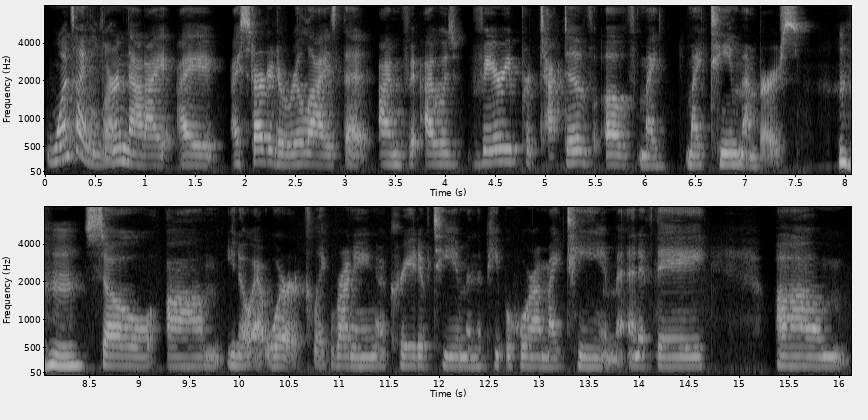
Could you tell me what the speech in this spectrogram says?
once I learned that, I, I I started to realize that I'm I was very protective of my my team members. hmm So um, you know, at work, like running a creative team and the people who are on my team, and if they um,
